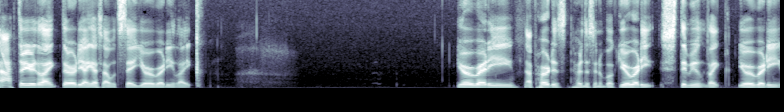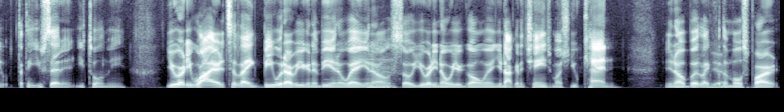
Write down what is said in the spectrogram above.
after you're like 30, I guess I would say you're already like. You're already. I've heard this. Heard this in a book. You're already stimul. Like you're already. I think you said it. You told me. You're already wired to like be whatever you're gonna be in a way, you know. Mhm. So you already know where you're going. You're not gonna change much. You can, you know. But like Yeah. for the most part,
